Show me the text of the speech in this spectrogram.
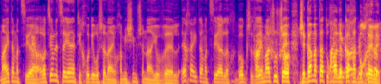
מה היית מציע? רוצים לציין את איחוד ירושלים, 50 שנה, יובל. איך היית מציע לחגוג שזה יהיה משהו ש, שגם אתה תוכל לקחת בו חלק?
